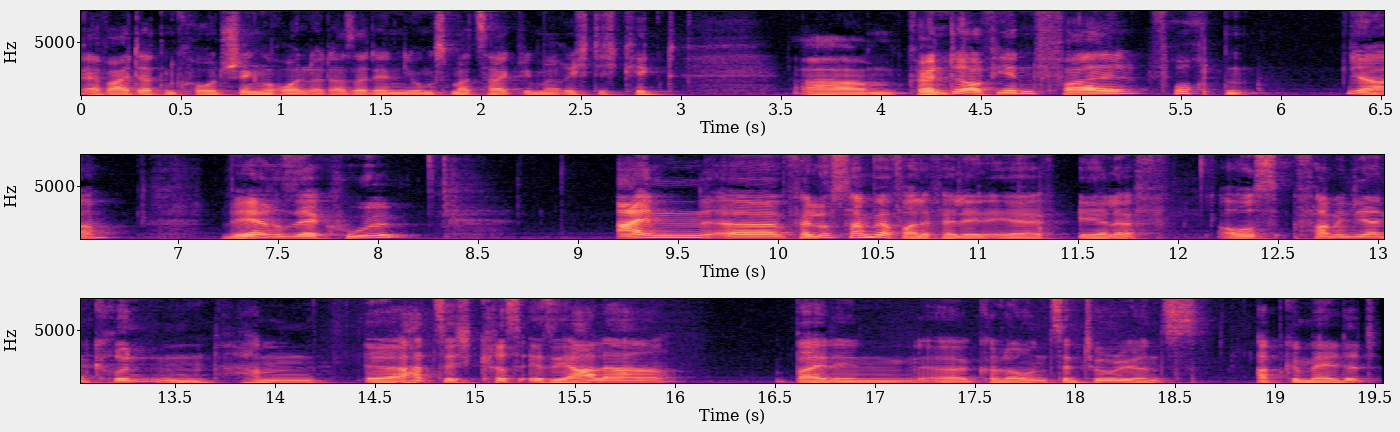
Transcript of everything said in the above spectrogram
erweiterten Coaching-Rolle, dass er den Jungs mal zeigt, wie man richtig kickt. Ähm, könnte auf jeden Fall fruchten. Ja, wäre sehr cool. Einen äh, Verlust haben wir auf alle Fälle in ELF. Aus familiären Gründen haben, äh, hat sich Chris Esiala bei den äh, Cologne Centurions abgemeldet.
